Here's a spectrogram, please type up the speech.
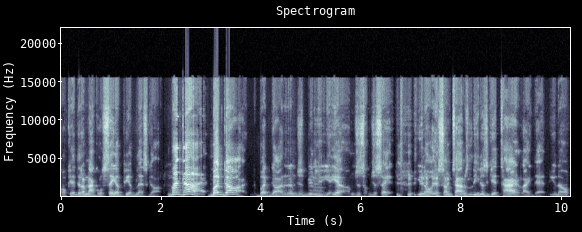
Okay, that I'm not gonna say up here. Bless God. but God. but God, but God, and I'm just being yeah, yeah. I'm just I'm just saying, you know, and sometimes leaders get tired like that, you know,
